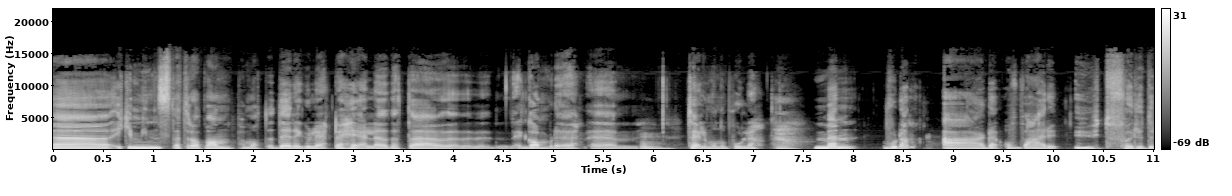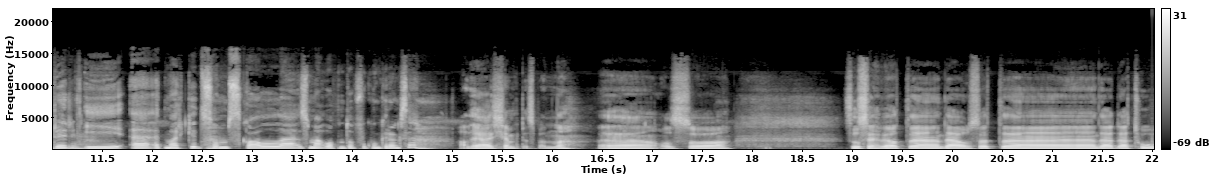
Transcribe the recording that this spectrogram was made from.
Eh, ikke minst etter at man på en måte deregulerte hele dette eh, gamle eh, mm. telemonopolet. Ja. Men hvordan er det å være utfordrer i eh, et marked som, skal, eh, som, er åpent opp for konkurranse? Ja, det er kjempespennende. Eh, og så så ser vi at eh, det er også et eh, det er, to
